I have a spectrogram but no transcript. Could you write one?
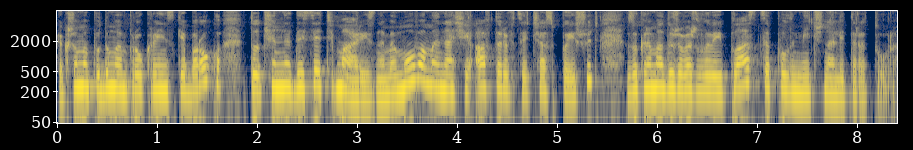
Якщо ми подумаємо про українське бароко, то чи не десятьма різними мовами наші автори в цей час пишуть. Зокрема, дуже важливий пласт це полемічна література.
